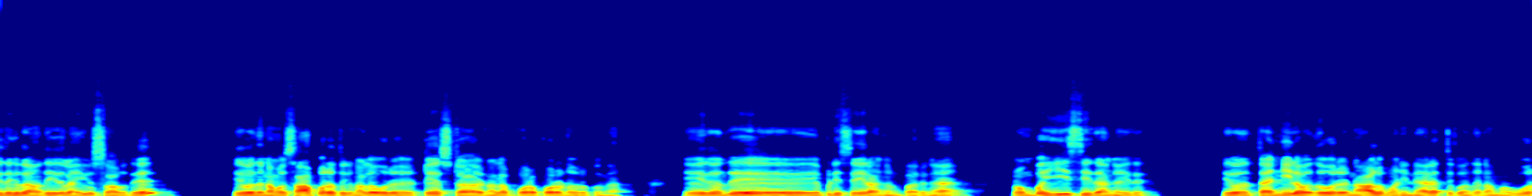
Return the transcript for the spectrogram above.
இதுக்கு தான் வந்து இதெல்லாம் யூஸ் ஆகுது. இது வந்து நம்ம சாப்பிட்றதுக்கு நல்ல ஒரு டேஸ்ட்டாக நல்லா பொற பொறன்னு இருக்குங்க. இது வந்து எப்படி செய்கிறாங்கன்னு பாருங்கள் ரொம்ப ஈஸி தாங்க இது. இது வந்து தண்ணியில் வந்து ஒரு நாலு மணி நேரத்துக்கு வந்து நம்ம ஊற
